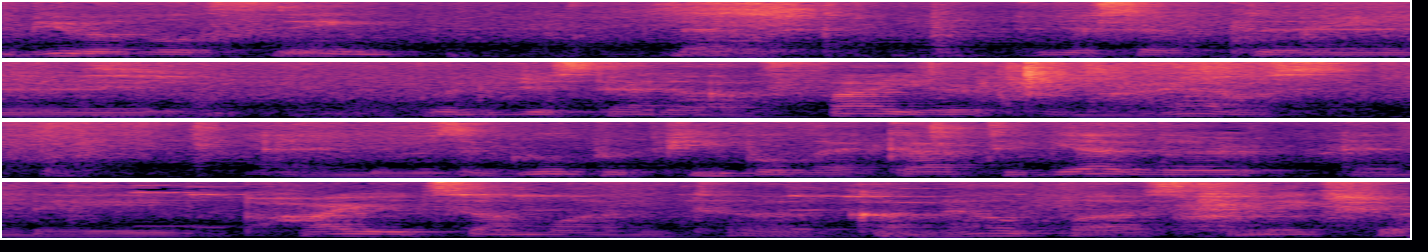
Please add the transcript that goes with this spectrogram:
beautiful thing that just at the, we just had a fire in our house was a group of people that got together and they hired someone to come help us to make sure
